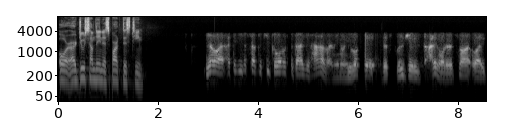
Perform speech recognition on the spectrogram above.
or, or do something to spark this team? You know, I, I think you just have to keep going with the guys you have. I mean, when you look at this Blue Jays batting order, it's not like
